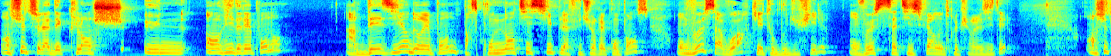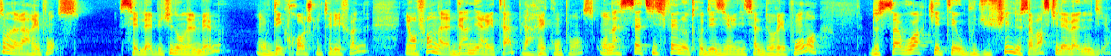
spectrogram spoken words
Ensuite, cela déclenche une envie de répondre, un désir de répondre parce qu'on anticipe la future récompense. On veut savoir qui est au bout du fil. On veut satisfaire notre curiosité. Ensuite, on a la réponse. C'est l'habitude en elle-même. On décroche le téléphone. Et enfin, on a la dernière étape, la récompense. On a satisfait notre désir initial de répondre, de savoir qui était au bout du fil, de savoir ce qu'il avait à nous dire.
